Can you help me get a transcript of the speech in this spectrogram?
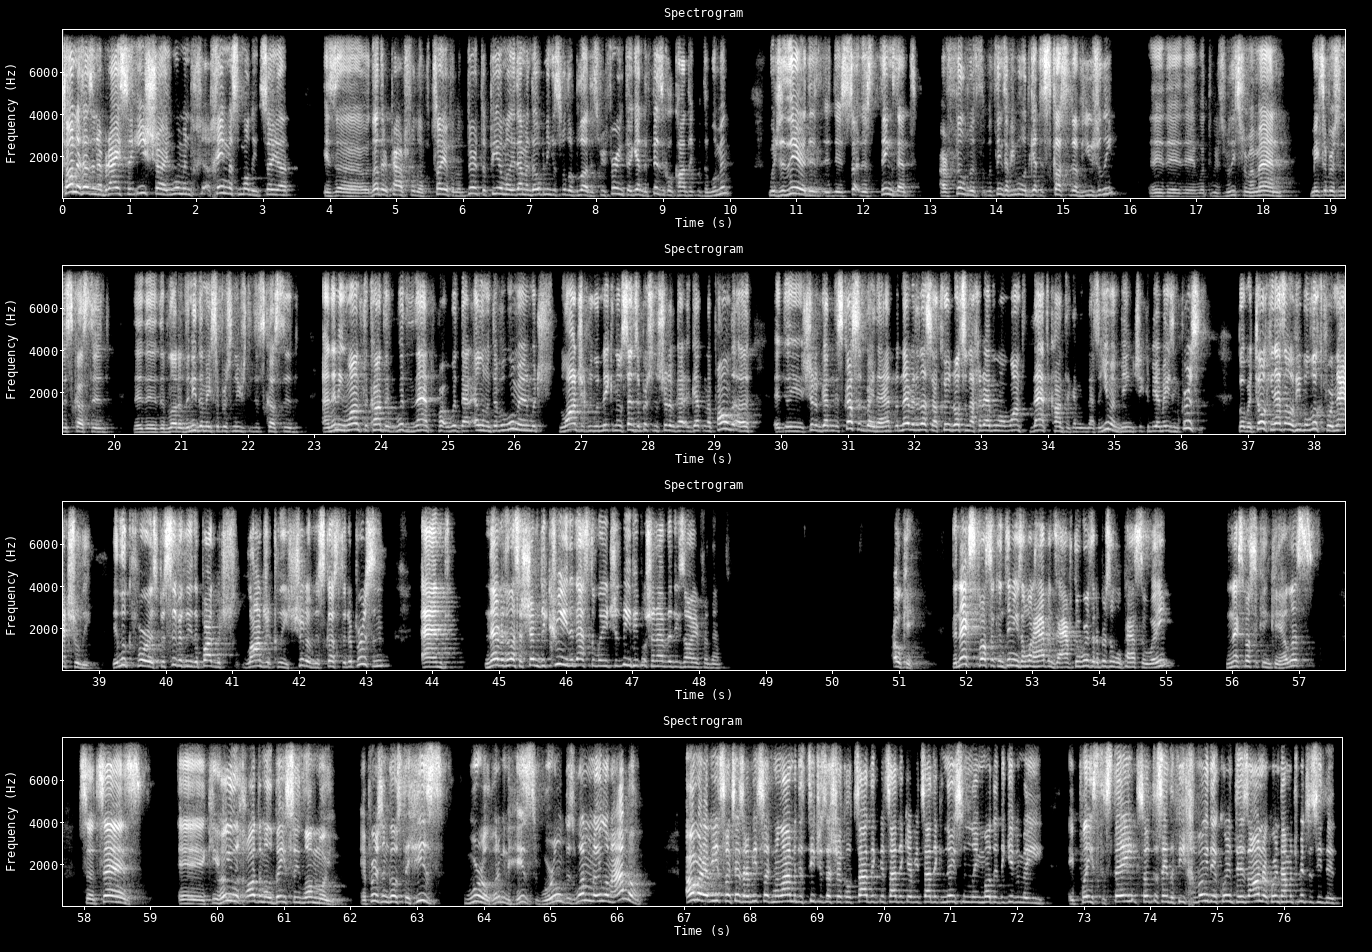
Tana says in a Isha, a woman, Chemas Moli Tzoya, is a leather pouch full of tzoya, full of dirt. The piyam malidam, and the opening is full of blood. It's referring to again the physical contact with the woman, which is there. There's, there's, there's things that are filled with, with things that people would get disgusted of usually. The, the, the, what was released from a man makes a person disgusted. The, the, the blood of the nida makes a person usually disgusted and then he wants the contact with that with that element of a woman, which logically would make no sense. A person should have got, gotten a, uh, it, should have gotten disgusted by that, but nevertheless, everyone wants that contact. I mean, as a human being, she could be an amazing person. But we're talking, that's not what people look for naturally. They look for specifically the part which logically should have disgusted a person. And nevertheless, Hashem decreed that that's the way it should be. People should have the desire for that. Okay. The next pasuk continues on what happens afterwards that a person will pass away. The next pasuk in Kehelis. So it says, eh, a person goes to his world. What do you mean his world? There's one Olam Haba. Amar Rabbi Yitzchak says, Rabbi Yitzchak Malamed, this teaches us Shekol Tzadik, Tzadik, every Tzadik, Noisim Leimod, they give him a, a place to stay. So to say, the Chavoide, according to his honor, according to how much mitzvahs he did.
